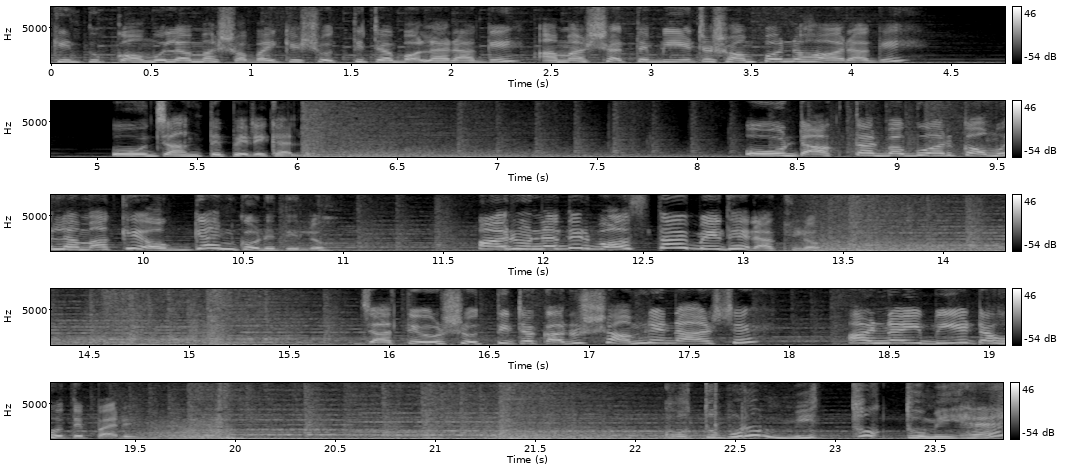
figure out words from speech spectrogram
কিন্তু কমলা মা সবাইকে সত্যিটা বলার আগে, আমার সাথে বিয়েটা সম্পন্ন হওয়ার আগে, ও জানতে পেরে গেল। ও ডাক্তারবাবু আর কমলা মাকে অজ্ঞান করে দিল। আর ওনাদের বস্তায় বেঁধে রাখল। যাতে ওর সত্যিটা কারোর সামনে না আসে আর না এই বিয়েটা হতে পারে। কত বড় মিথ্যক তুমি হ্যাঁ?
